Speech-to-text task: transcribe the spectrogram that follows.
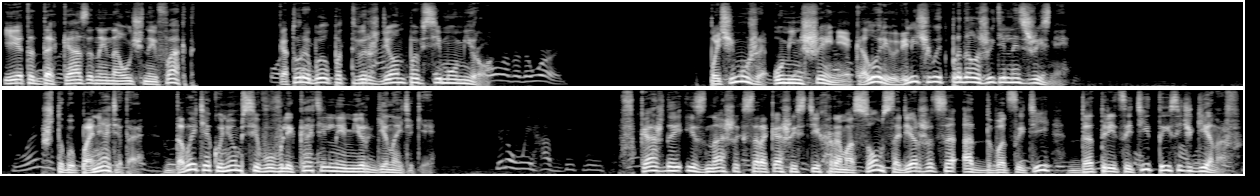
И это доказанный научный факт, который был подтвержден по всему миру. Почему же уменьшение калорий увеличивает продолжительность жизни? Чтобы понять это, давайте окунемся в увлекательный мир генетики. В каждой из наших 46 хромосом содержится от 20 до 30 тысяч генов.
